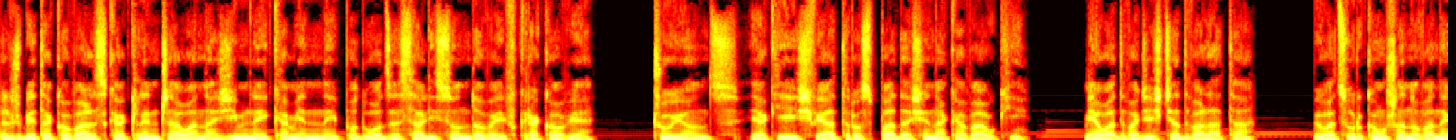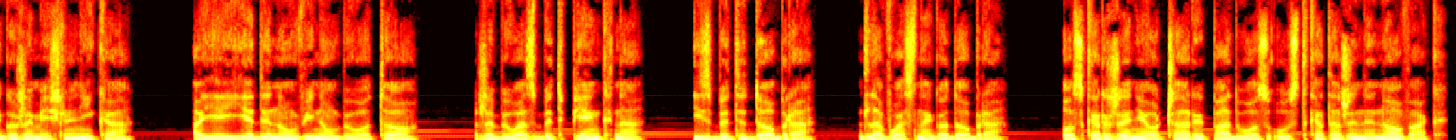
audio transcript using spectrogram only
Elżbieta Kowalska klęczała na zimnej kamiennej podłodze sali sądowej w Krakowie, czując, jak jej świat rozpada się na kawałki. Miała 22 lata, była córką szanowanego rzemieślnika, a jej jedyną winą było to, że była zbyt piękna i zbyt dobra dla własnego dobra. Oskarżenie o czary padło z ust Katarzyny Nowak,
